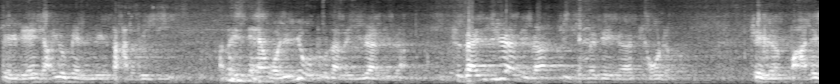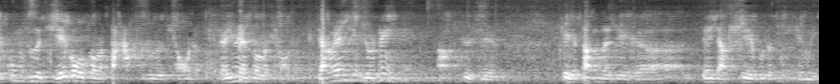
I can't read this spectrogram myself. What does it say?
这个联想又面临这个大的危机，啊，那一年我就又住在了医院里边，是在医院里边进行了这个调整，这个把这个公司的结构做了大幅度的调整，人员做了调整。杨元庆就是那一年啊，就是这个当的这个联想事业部的总经理，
